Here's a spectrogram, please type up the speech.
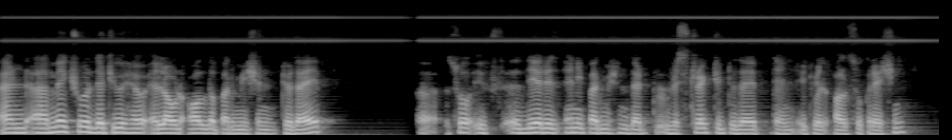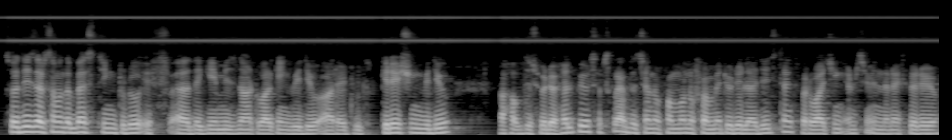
and make sure that you have allowed all the permission to the app uh, so if uh, there is any permission that restricted to the app then it will also crashing. So these are some of the best thing to do. If uh, the game is not working with you or it will crashing with you i hope this video help you. Subscribe the channel for more informative this thanks for watching and see you in the next video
